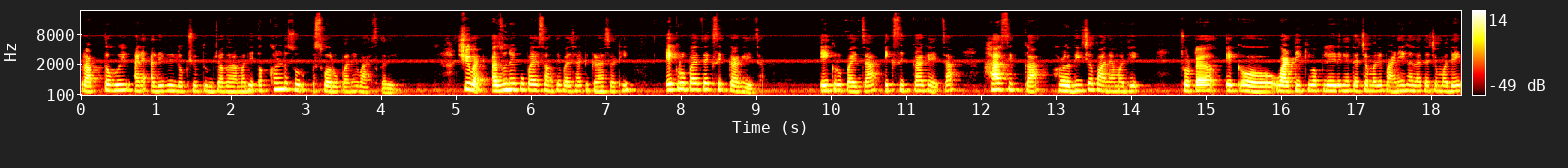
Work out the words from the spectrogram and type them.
प्राप्त होईल आणि आलेली लक्ष्मी तुमच्या घरामध्ये अखंड स्वरूपाने वास करेल. शिवाय अजून एक उपाय सांगते पैसा टिकण्यासाठी. एक रुपयाचा एक सिक्का घ्यायचा. एक रुपयाचा एक सिक्का घ्यायचा. हा सिक्का हळदीच्या पाण्यामध्ये छोटं एक वाटी किंवा प्लेट घ्या त्याच्यामध्ये पाणी घाला त्याच्यामध्ये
